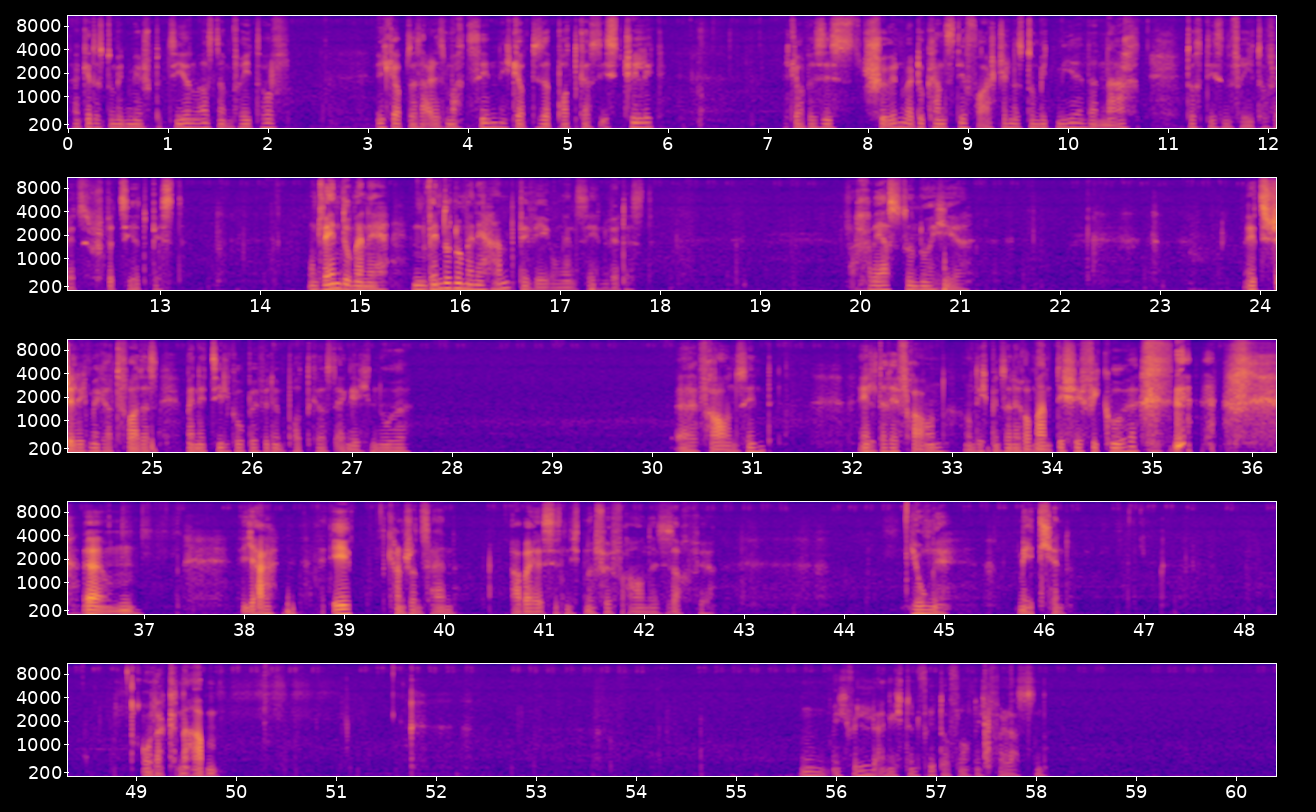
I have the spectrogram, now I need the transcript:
Danke, dass du mit mir spazieren warst am Friedhof. Ich glaube, das alles macht Sinn. Ich glaube, dieser Podcast ist chillig. Ich glaube, es ist schön, weil du kannst dir vorstellen, dass du mit mir in der Nacht durch diesen Friedhof jetzt spaziert bist. Und wenn du, meine, wenn du nur meine Handbewegungen sehen würdest, ach, wärst du nur hier. Jetzt stelle ich mir gerade vor, dass meine Zielgruppe für den Podcast eigentlich nur äh, Frauen sind, ältere Frauen, und ich bin so eine romantische Figur. ähm, ja, eh, kann schon sein. Aber es ist nicht nur für Frauen, es ist auch für junge Mädchen oder Knaben. Ich will eigentlich den Friedhof noch nicht verlassen.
